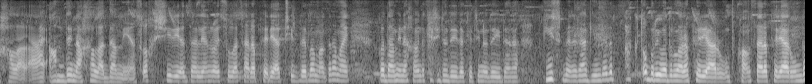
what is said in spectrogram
ახალ ამდენ ახალ ადამიანს ხო ხშირია ძალიან რომ ესულაც არაფერი არ ჭირდება მაგრამ აი ხო დამინახავენ და ქეთინო დეი და ქეთინო დეი და რა გისმენ რა გინდა და ფაქტობრივად რომ არაფერი არ უთქვამს, არაფერი არ უნდა.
